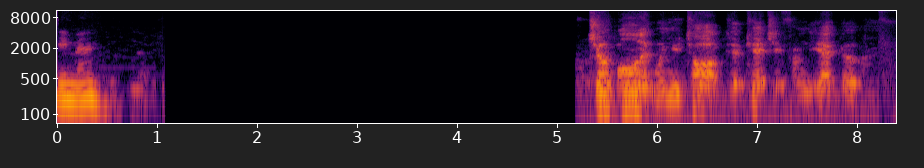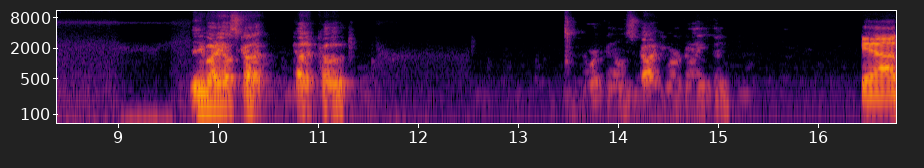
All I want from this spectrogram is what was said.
Amen. Jump on it when you talk to catch it from the echo. Anybody else got a got a code? Working on Scott? You working on anything? Yeah,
